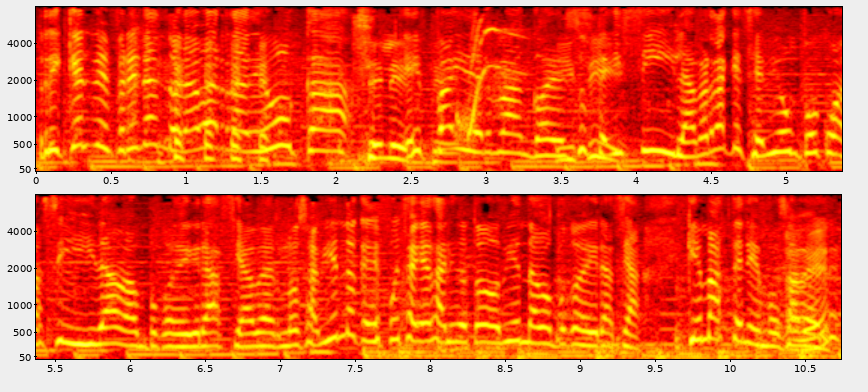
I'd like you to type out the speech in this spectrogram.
Riquelme frenando la barra de boca. Excelente. Con el Y subte. sí. Y sí, la verdad que se vio un poco así y daba un poco de gracia verlo. Sabiendo que después había salido todo bien, daba un poco de gracia. ¿Qué más tenemos? A, A ver. ver.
